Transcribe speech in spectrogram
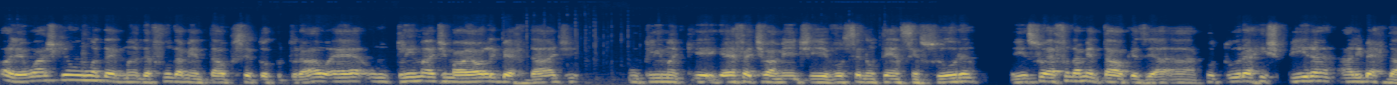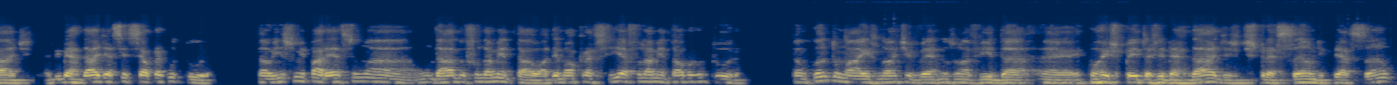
Olha, eu acho que uma demanda fundamental para o setor cultural é um clima de maior liberdade, um clima que efetivamente você não tenha censura. Isso é fundamental, quer dizer, a cultura respira a liberdade. A liberdade é essencial para a cultura. Então, isso me parece uma, um dado fundamental. A democracia é fundamental para a cultura. Então, quanto mais nós tivermos uma vida é, com respeito às liberdades de expressão, de criação,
